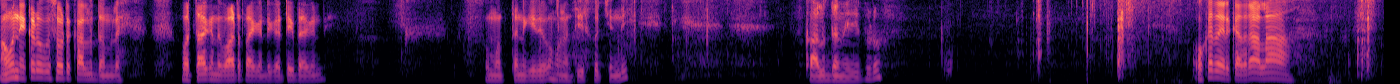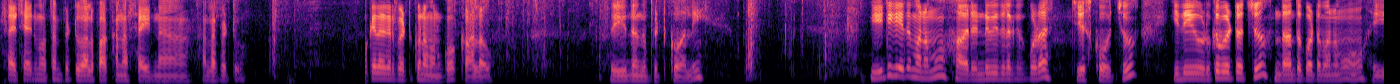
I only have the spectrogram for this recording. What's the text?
అవును ఎక్కడ ఒక చోట కాలుద్దాంలే. తాగండి వాటర్ తాగండి గట్టిగా తాగండి. సో మొత్తానికి ఇది మనం తీసుకొచ్చింది. కాలుద్దాం ఇది ఇప్పుడు. ఒక దగ్గర కదరా అలా సైడ్ సైడ్ మొత్తం పెట్టు అలా పక్కన సైడ్న అలా పెట్టు. ఒకే దగ్గర పెట్టుకున్నాం అనుకో కాలవ్. సో ఈ విధంగా పెట్టుకోవాలి. వీటికైతే మనము ఆ రెండు విధులకి కూడా చేసుకోవచ్చు. ఇది ఉడకబెట్టవచ్చు దాంతోపాటు మనము ఈ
